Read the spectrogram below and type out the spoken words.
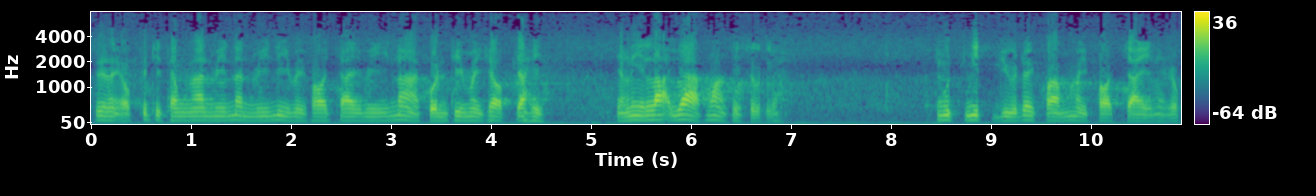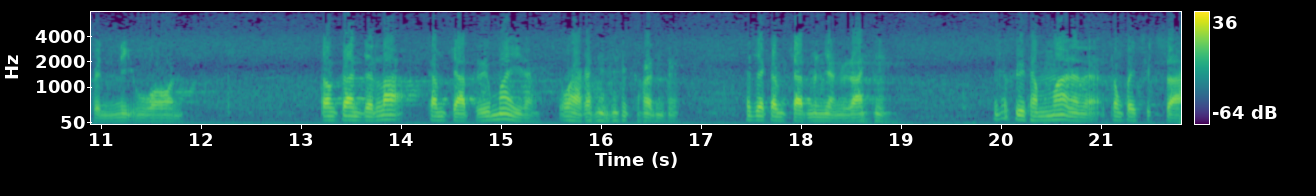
หรือในออฟฟิศที่ทำงานมีนั่นมีนี่ไม่พอใจ มีหน้าคนที่ไม่ชอบใจ อย่างนี้ละยากมากที่สุดเลย งุดงิดอยู่ด้วยความไม่พอใจนี่นก็เป็นนิวรณ์ต้องการจะละกำจัดหรือไม่ล่ะว่ากันนี้ก่อนถ้าจะกำจัดมันอย่างไรมันก็คือธรรมะนั่นแหละต้องไปศึกษา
